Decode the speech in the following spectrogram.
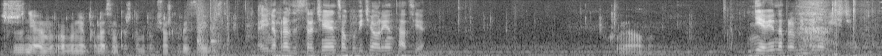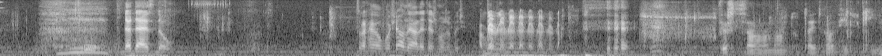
Szczerze nie wiem, ogólnie polecam każdemu tą książkę, bo jest zajebista. Ej, naprawdę straciłem całkowicie orientację. Chujowo. Nie wiem naprawdę gdzie mam iść. Dedezdą. Trochę owłosiony, ale też może być. A bla, bla, bla, bla, bla, bla, bla. Wiesz co, mam tutaj dwa wilki.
